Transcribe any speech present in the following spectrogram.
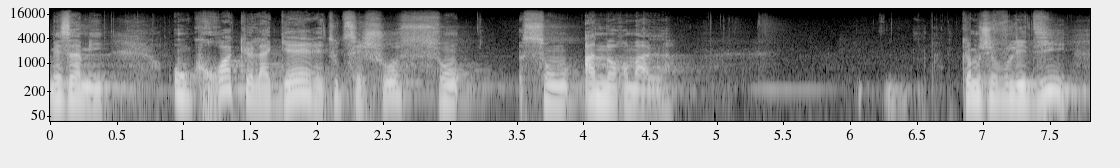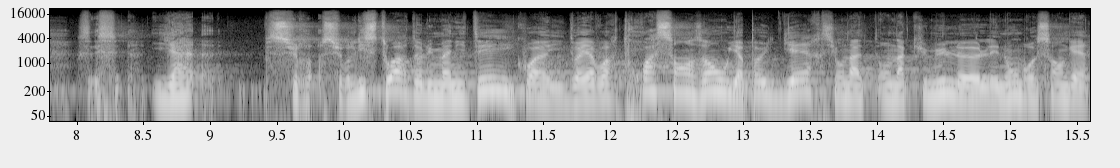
Mes amis, on croit que la guerre et toutes ces choses sont, anormales. Comme je vous l'ai dit, sur, l'histoire de l'humanité, il doit y avoir 300 ans où il n'y a pas eu de guerre si on, on accumule les nombres sans guerre.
